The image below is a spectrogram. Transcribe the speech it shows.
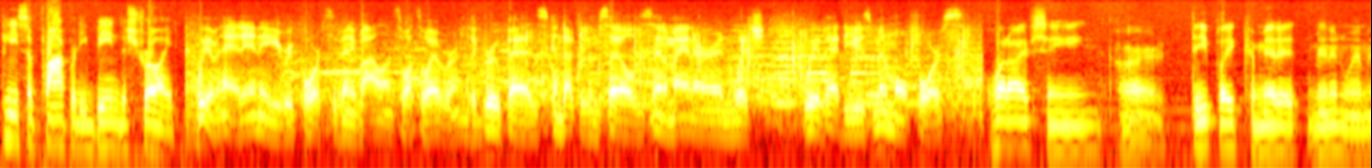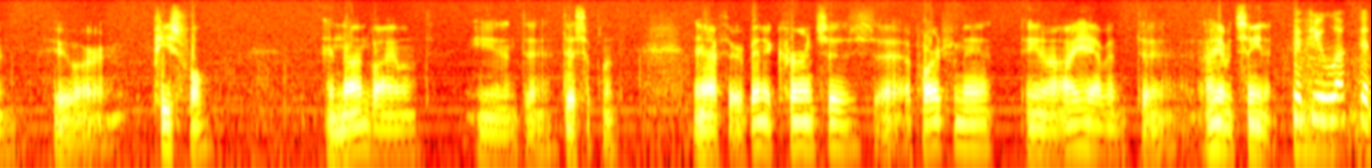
piece of property being destroyed. We haven't had any reports of any violence whatsoever. The group has conducted themselves in a manner in which we have had to use minimal force. What I've seen are deeply committed men and women who are peaceful and nonviolent and uh, disciplined. Now, if there have been occurrences uh, apart from that, you know, I haven't, uh, I haven't seen it. If you looked at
